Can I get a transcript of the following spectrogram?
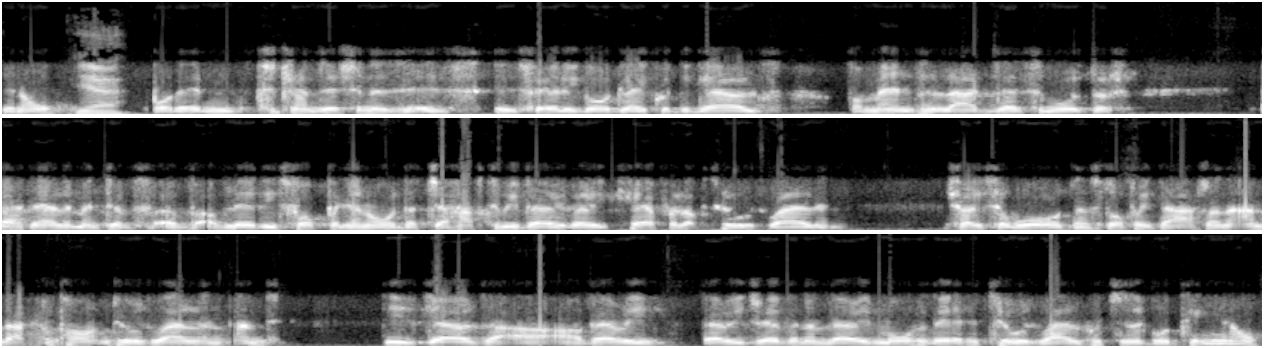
you know. Yeah. But um, the transition is, is is fairly good. Like with the girls, for men to lads, I suppose there's that element of, of, of ladies football, you know, that you have to be very, very careful of too as well, and choice awards and stuff like that, and, and that's important too as well. And, and these girls are, are very, very driven and very motivated too as well, which is a good thing, you know.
